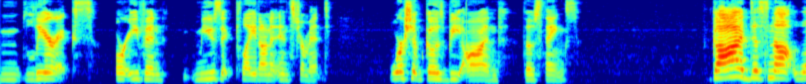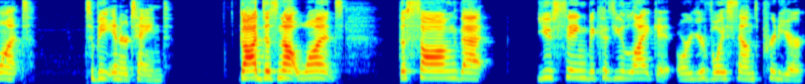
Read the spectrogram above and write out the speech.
m- lyrics, or even music played on an instrument. Worship goes beyond those things. God does not want to be entertained. God does not want the song that you sing because you like it or your voice sounds prettier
